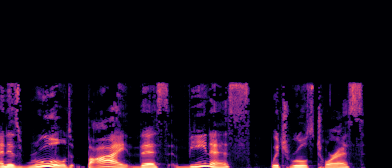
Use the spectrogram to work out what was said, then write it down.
and is ruled by this Venus, which rules Taurus,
